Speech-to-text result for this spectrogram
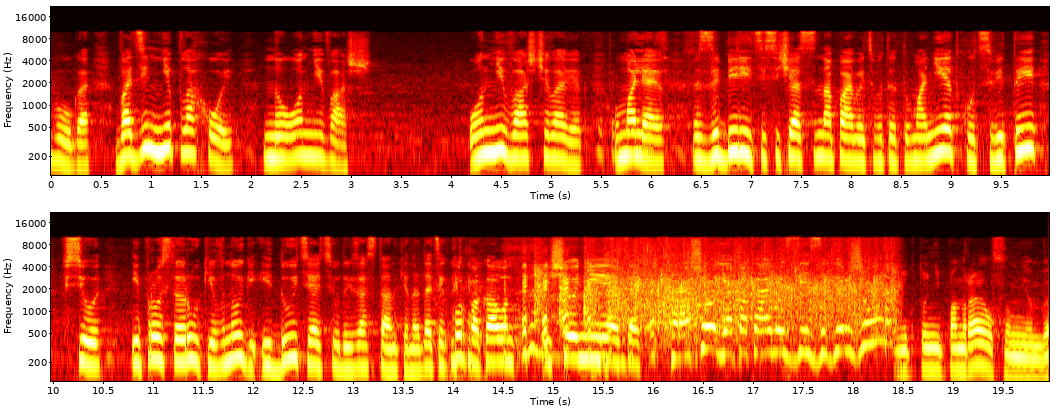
бога, Вадим неплохой, но он не ваш. Он не ваш человек. Умоляю, заберите сейчас на память вот эту монетку, цветы, все, и просто руки в ноги и дуйте отсюда из Останкина до тех пор, пока он еще не... Хорошо, я пока его здесь задержу. Никто не понравился мне, да.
